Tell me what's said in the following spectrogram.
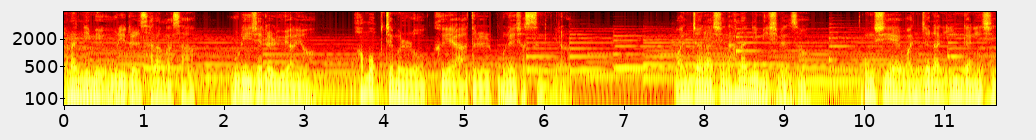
하나님이 우리를 사랑하사 우리 죄를 위하여 화목제물로 그의 아들을 보내셨음이니라. 완전하신 하나님이시면서 동시에 완전한 인간이신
